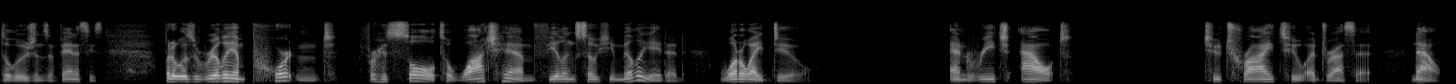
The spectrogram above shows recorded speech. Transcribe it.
delusions and fantasies. But it was really important for his soul to watch him feeling so humiliated. What do i do and reach out to try to address it. Now,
